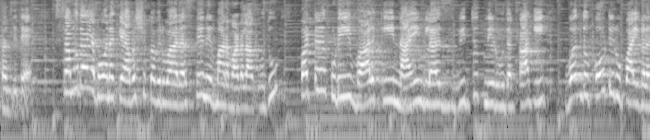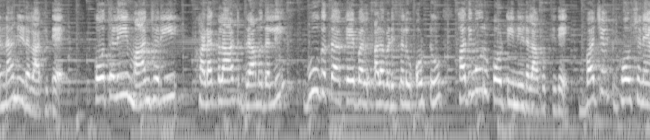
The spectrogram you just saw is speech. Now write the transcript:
ತಂದಿದೆ. ಸಮುದಾಯ ಭವನಕ್ಕೆ ಅವಶ್ಯಕವಿರುವ ರಸ್ತೆ ನಿರ್ಮಾಣ ಮಾಡಲಾಗುವುದು. ಪಟ್ಟಣ ಕುಡಿ ವಾಳ್ಕಿ ನಾಯಿಂಗ್ಲಸ್ ವಿದ್ಯುತ್ ನೀಡುವುದಕ್ಕಾಗಿ ಒಂದು ಕೋಟಿ ರೂಪಾಯಿಗಳನ್ನು ನೀಡಲಾಗಿದೆ. ಕೋಥಳಿ, ಮಾಂಜರಿ, ಖಡಕ್ಲಾಟ್ ಗ್ರಾಮದಲ್ಲಿ ಭೂಗತ ಕೇಬಲ್ ಅಳವಡಿಸಲು ಒಟ್ಟು ಹದಿಮೂರು ಕೋಟಿ ನೀಡಲಾಗುತ್ತಿದೆ. ಬಜೆಟ್ ಘೋಷಣೆಯ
